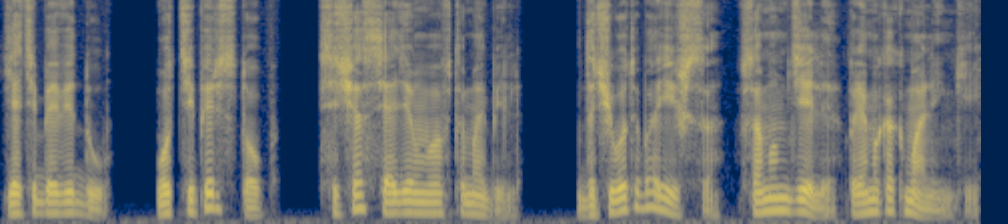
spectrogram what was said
«Я тебя веду. Вот теперь стоп. Сейчас сядем в автомобиль. Да чего ты боишься? В самом деле, прямо как маленький.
